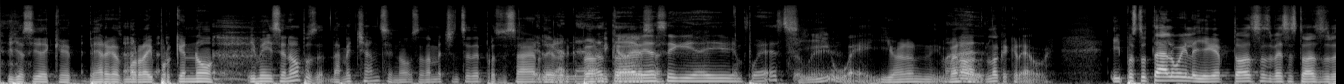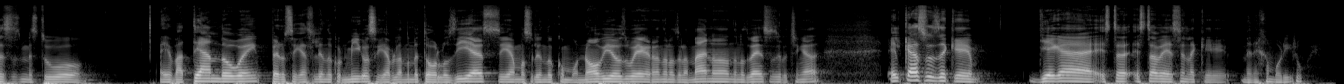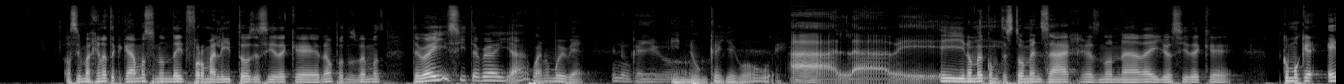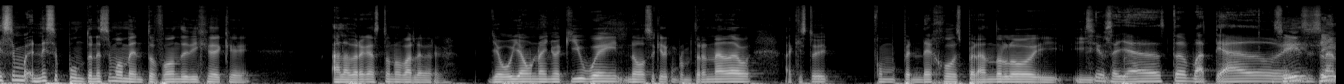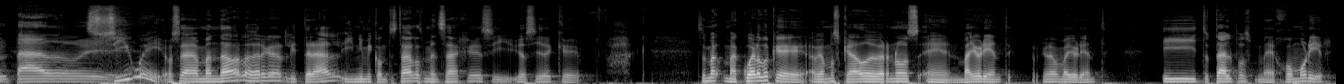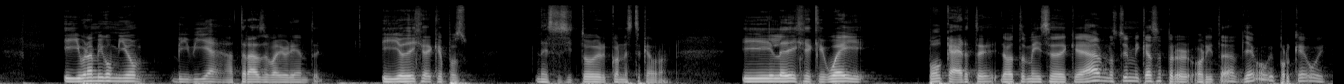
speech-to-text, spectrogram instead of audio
Y yo así de que, vergas, morra, ¿y por qué no? Y me dice, no, pues dame chance, ¿no? O sea, dame chance de procesar, El de ver qué pedo mi todavía cabeza. seguía ahí bien puesto. Sí, güey. Y yo, no- bueno, es lo que creo, güey. Y pues total, güey, le llegué todas esas veces, todas esas veces me estuvo eh, bateando, güey, pero seguía saliendo conmigo, seguía hablándome todos los días, seguíamos saliendo como novios, güey, agarrándonos de la mano, dándonos besos y la chingada. El caso es de que llega esta, esta vez en la que me deja morir, güey. O sea, imagínate que quedamos en un date formalitos, así de que, no, pues nos vemos. ¿Te veo ahí? Sí, te veo ahí. Ah, bueno, muy bien. Y nunca llegó. Y nunca llegó, güey. A la vez. Y no me contestó mensajes, no nada. Y yo así de que... Como que ese, en ese punto, en ese momento fue donde dije de que... A la verga, esto no vale verga. Llevo ya un año aquí, güey. No se quiere comprometer a nada. Aquí estoy como pendejo esperándolo y... y- Sí, o sea, ya está bateado, Sí, y sí, sí. plantado. y- Sí, güey. O sea, mandado a la verga literal y ni me contestaba los mensajes y yo así de que... Fuck. Entonces me, me acuerdo que habíamos quedado de vernos en Valle Oriente. Creo que era en Valle Oriente. Y total, pues me dejó morir. Y un amigo mío vivía atrás de Valle Oriente. Y yo dije que pues necesito ir con este cabrón. Y le dije que, güey, ¿puedo caerte? Y el vato me dice de que, ah, no estoy en mi casa, pero ahorita llego, güey. ¿Por qué, güey?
